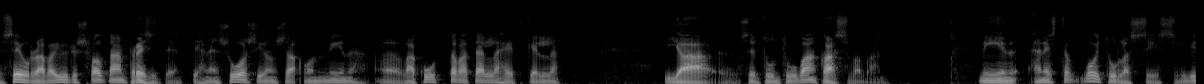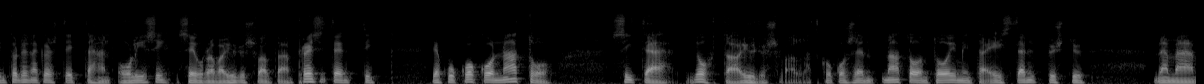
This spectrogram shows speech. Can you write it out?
seuraava Yhdysvaltain presidentti. Hänen suosionsa on niin äh, vakuuttava tällä hetkellä ja se tuntuu vain kasvavan niin hänestä voi tulla siis hyvin todennäköisesti, että hän olisi seuraava Yhdysvaltain presidentti, ja kun koko NATO sitä johtaa Yhdysvallat, koko sen NATOn toiminta, ei sitä nyt pysty nämä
